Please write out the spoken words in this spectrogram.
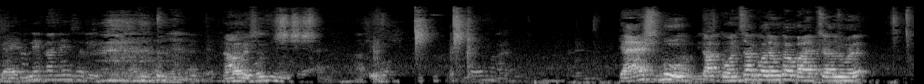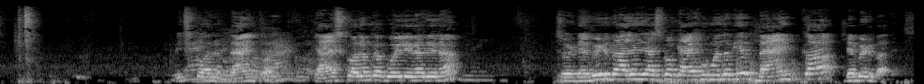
बैठने का नहीं सर। कैश बुक का कौन सा कॉलम का बात चालू है? Which column bank column cash column का कोई लेना देना? So debit balance as per cash book मतलब ये बैंक का debit balance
